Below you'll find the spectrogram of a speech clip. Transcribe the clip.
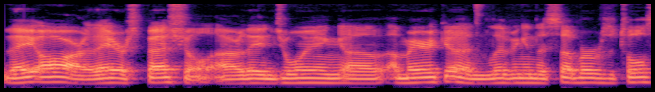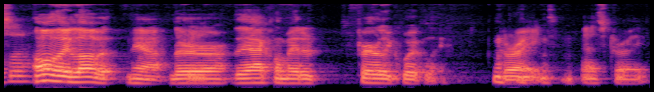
They are. They are special. Are they enjoying uh, America and living in the suburbs of Tulsa? Oh, they love it. Yeah, they're they acclimated fairly quickly. Great. That's great.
